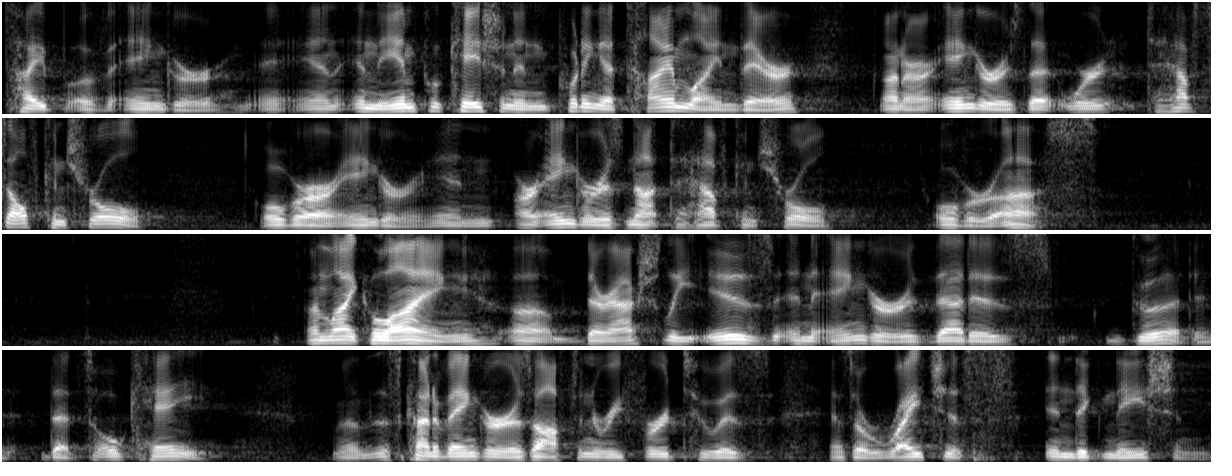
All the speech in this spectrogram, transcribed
type of anger. And, and the implication in putting a timeline there on our anger is that we're to have self control over our anger, and our anger is not to have control over us. Unlike lying, um, there actually is an anger that is good, that's okay. Uh, this kind of anger is often referred to as, as a righteous indignation,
